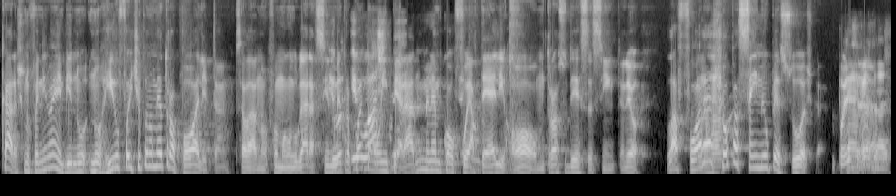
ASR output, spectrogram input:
Cara, acho que não foi nem no AMB. No, no, Rio foi tipo no Metropolitan. Sei lá, no, foi um lugar assim. No eu, Metropolitan ou Imperado, que... não me lembro qual foi. A TL Hall, um troço desse assim, entendeu? Lá fora uhum. show para 100 mil pessoas, cara. Pois é, é verdade.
